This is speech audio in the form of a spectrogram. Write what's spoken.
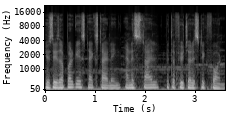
uses uppercase text styling and is styled with a futuristic font.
